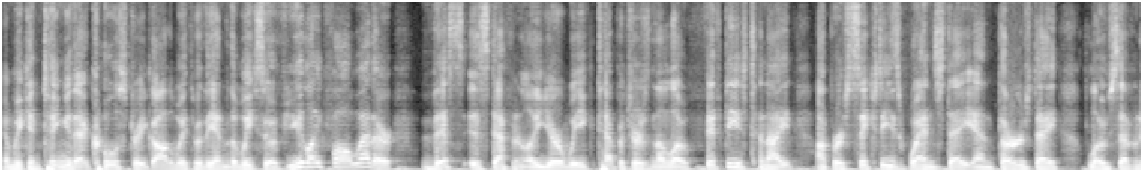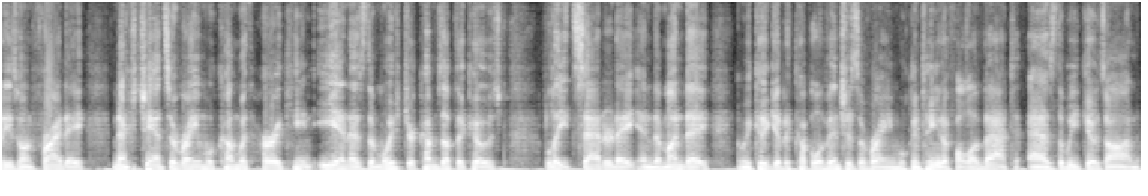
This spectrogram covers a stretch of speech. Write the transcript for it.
And we continue that cool streak all the way through the end of the week. So if you like fall weather, this is definitely your week. Temperatures in the low 50s tonight, upper 60s Wednesday and Thursday, low 70s on Friday. Next chance of rain will come with Hurricane Ian as the moisture comes up the coast late Saturday into Monday, and we could get a couple of inches of rain. We'll continue to follow that as the week goes on.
